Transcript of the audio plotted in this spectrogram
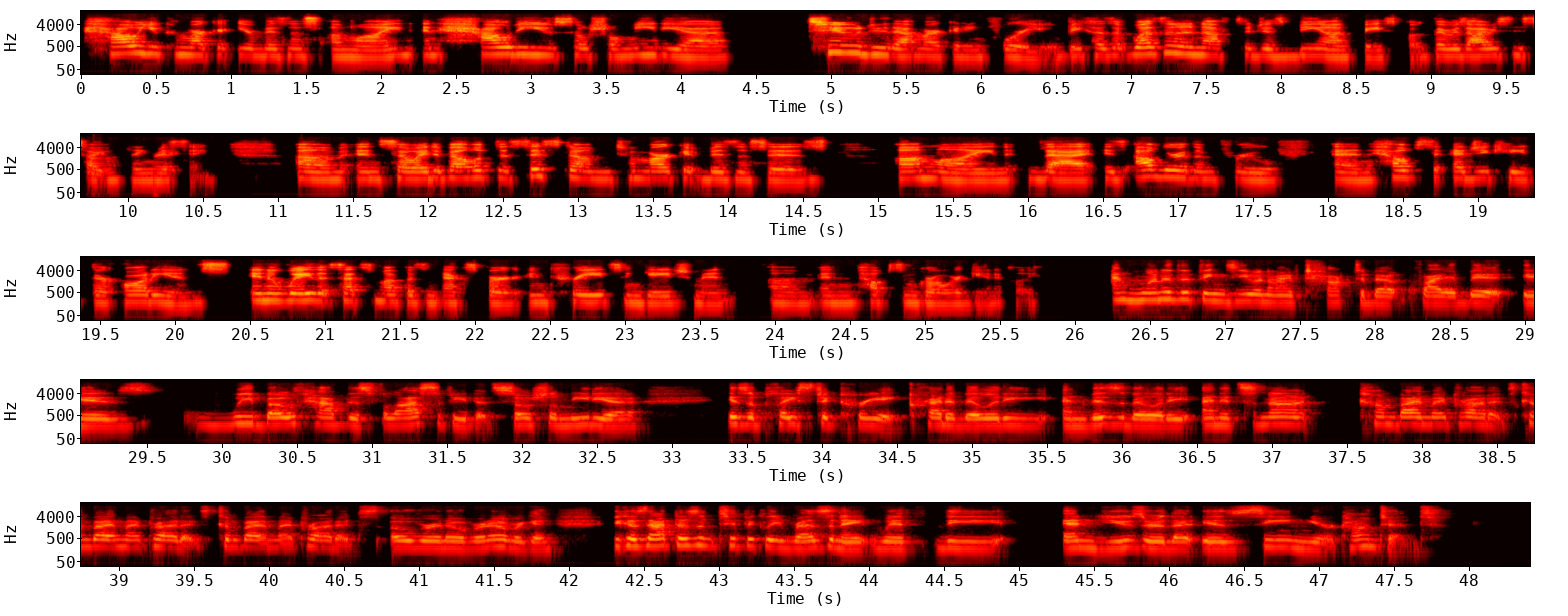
how you can market your business online and how to use social media to do that marketing for you because it wasn't enough to just be on Facebook. There was obviously something right, right. missing. Um, and so I developed a system to market businesses online that is algorithm proof and helps to educate their audience in a way that sets them up as an expert and creates engagement um, and helps them grow organically. And one of the things you and I have talked about quite a bit is we both have this philosophy that social media is a place to create credibility and visibility. And it's not come buy my products, come buy my products, come buy my products over and over and over again, because that doesn't typically resonate with the end user that is seeing your content.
